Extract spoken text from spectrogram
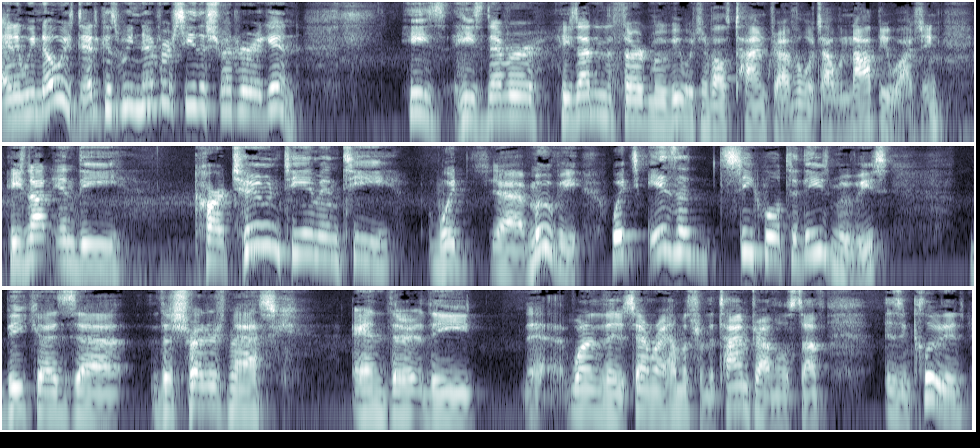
And we know he's dead because we never see the Shredder again. He's he's never he's not in the third movie, which involves time travel, which I will not be watching. He's not in the cartoon TMNT which, uh, movie, which is a sequel to these movies because uh, the Shredder's mask and the the uh, one of the samurai helmets from the time travel stuff is included,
